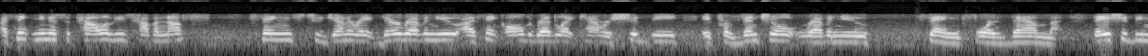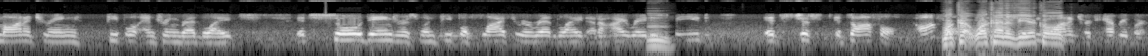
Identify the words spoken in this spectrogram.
I think municipalities have enough things to generate their revenue. I think all the red light cameras should be a provincial revenue thing for them. They should be monitoring people entering red lights. It's so dangerous when people fly through a red light at a high rate of speed. It's just, it's awful. Awful. Hmm. What ki- what kind of vehicle- monitored everywhere.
